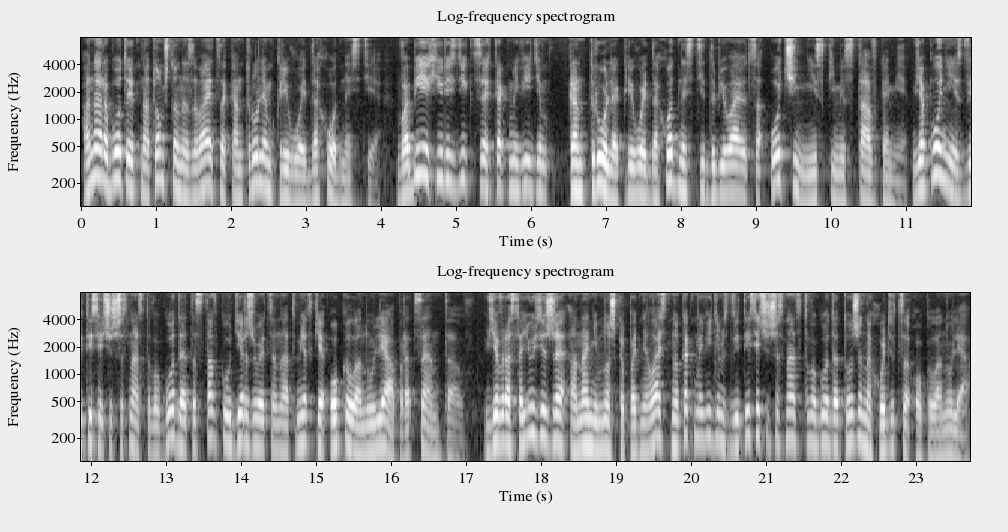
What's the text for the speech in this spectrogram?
Она работает на том, что называется контролем кривой доходности. В обеих юрисдикциях, как мы видим, контроля кривой доходности добиваются очень низкими ставками. В Японии с 2016 года эта ставка удерживается на отметке около 0%. В Евросоюзе же она немножко поднялась, но как мы видим с 2016 года тоже находится около нуля.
